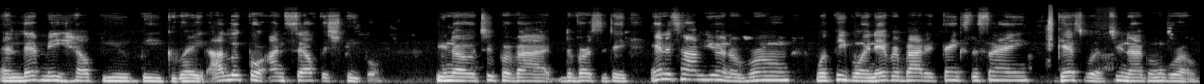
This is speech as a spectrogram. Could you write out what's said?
and let me help you be great. I look for unselfish people, you know, to provide diversity. Anytime you're in a room with people and everybody thinks the same, guess what? You're not going to grow.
